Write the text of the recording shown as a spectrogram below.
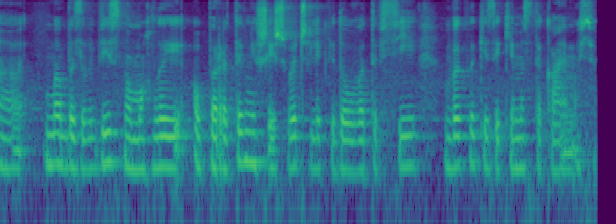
Е, ми б, звісно, могли оперативніше і швидше ліквідовувати всі виклики, з якими стикаємося.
